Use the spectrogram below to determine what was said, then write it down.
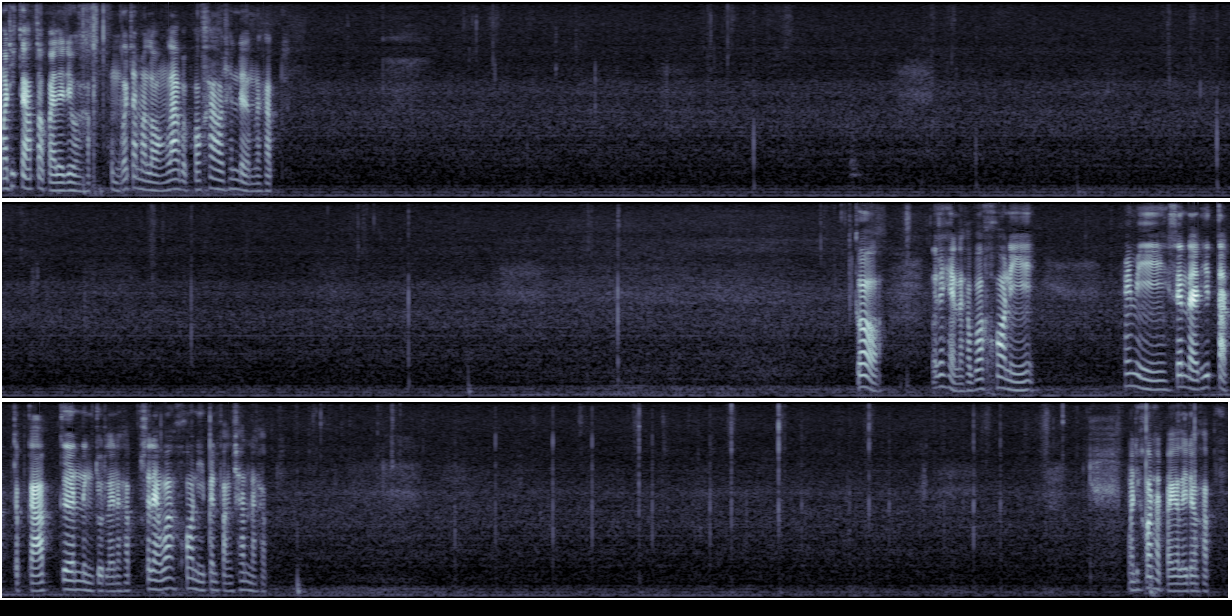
มาที่กราฟต่อไปเลยดีกว่าครับ ผมก็จะมาลองลากแบบคร่าวๆเช่นเดิมนะครับ ก็ก็จะเห็นนะครับว่าข้อนี้ไม่มีเส้นใดที่ตัดกับกราฟเกินหนึ่งจุดเลยนะครับ แสดงว่าข้อนี้เป็นฟังก์ชันนะครับ มาที่ข้อถัดไปกันเลยเดียวครับ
